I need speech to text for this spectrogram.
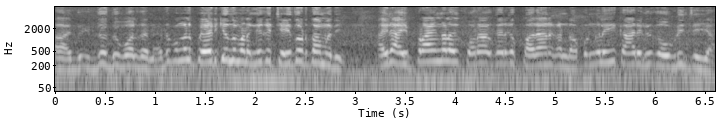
ആ ഇത് ഇത് ഇതുപോലെ തന്നെ. ഇത് നിങ്ങൾ പേടിക്കൊന്നും വേണം നിങ്ങൾക്ക് ചെയ്തു കൊടുത്താൽ മതി. അതിന് അഭിപ്രായങ്ങൾ കുറേ ആൾക്കാർക്ക് പറയാനൊക്കെ ഉണ്ടാവും അപ്പോൾ നിങ്ങൾ ഈ കാര്യങ്ങൾക്ക് ഒവിടെയും ചെയ്യുക.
